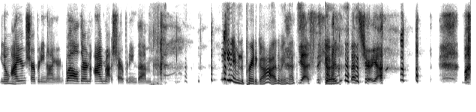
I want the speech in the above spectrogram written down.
you know, Mm. iron sharpening iron. Well, they're I'm not sharpening them. You get him to pray to God. I mean, that's yes, yeah, good. that's true. Yeah. but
